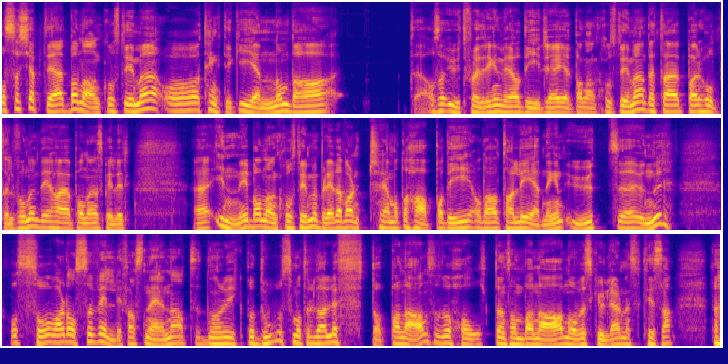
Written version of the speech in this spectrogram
Og så kjøpte jeg et banankostyme, og tenkte ikke gjennom da altså utfordringen ved å DJ i et banankostyme. Dette er et par hodetelefoner, de har jeg på når jeg spiller. Uh, inni banankostymet ble det varmt. Jeg måtte ha på de, og da ta ledningen ut under. Og så var det også veldig fascinerende at når du gikk på do, så måtte du da løfte opp bananen, så du holdt en sånn banan over skulderen mens du tissa.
